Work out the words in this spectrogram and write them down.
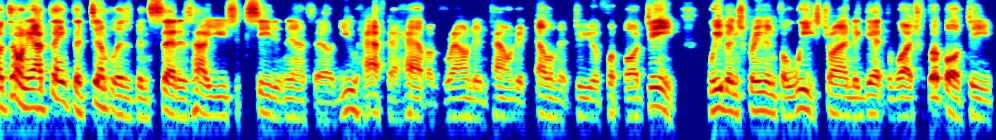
Well, Tony, I think the template has been set as how you succeed in the NFL. You have to have a ground and pounded element to your football team. We've been screaming for weeks trying to get the Washington football team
